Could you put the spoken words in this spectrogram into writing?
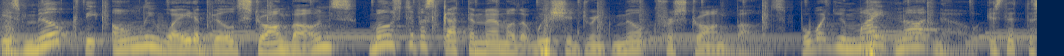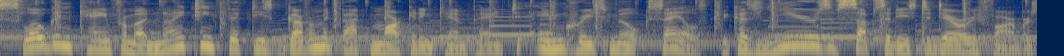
Is milk the only way to build strong bones? Most of us got the memo that we should drink milk for strong bones. But what you might not know is that the slogan came from a 1950s government backed marketing campaign to increase milk sales because years of subsidies to dairy farmers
